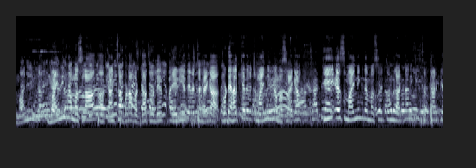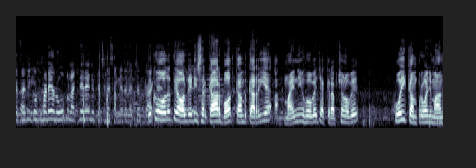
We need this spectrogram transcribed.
ਮਾਈਨਿੰਗ ਦਾ ਮਾਈਨਿੰਗ ਦਾ ਮਸਲਾ ਅ, ਕਾਂਗਸਾ ਬੜਾ ਵੱਡਾ ਤੁਹਾਡੇ ਏਰੀਆ ਦੇ ਵਿੱਚ ਹੈਗਾ। ਤੁਹਾਡੇ ਹਲਕੇ ਦੇ ਵਿੱਚ ਮਾਈਨਿੰਗ ਦਾ ਮਸਲਾ ਹੈਗਾ। ਕੀ ਇਸ ਮਾਈਨਿੰਗ ਦੇ ਮਸਲੇ ਤੁਹਾਨੂੰ ਲੱਗਦਾ ਨਹੀਂ ਕਿ ਸਰਕਾਰ ਕਿਸ ਦੀ ਕਿਉਂਕਿ ਬੜੇ ਆਰੋਪ ਲੱਗਦੇ ਰਹੇ ਨੇ ਪਿਛਲੇ ਸਮੇਂ ਦੇ ਵਿੱਚ ਦੇਖੋ ਉਹਦੇ ਤੇ ਆਲਰੇਡੀ ਸਰਕਾਰ ਬਹੁਤ ਕੰਮ ਕਰ ਰਹੀ ਹੈ। ਮਾਈਨਿੰਗ ਹੋਵੇ ਚਾਹੇ ਕਰਪਸ਼ਨ ਹੋਵੇ ਕੋਈ ਕੰਪਰੋਮਾਈਜ਼ ਮਾਨ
